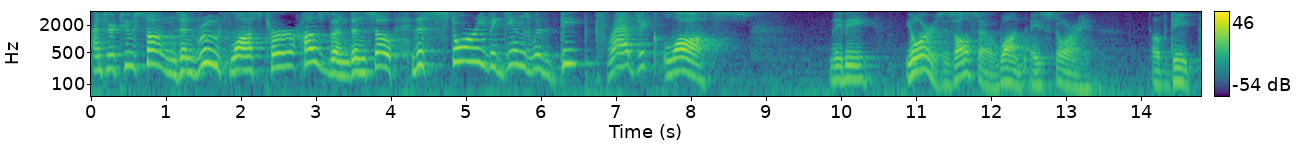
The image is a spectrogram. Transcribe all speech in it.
and her two sons, and Ruth lost her husband. And so this story begins with deep, tragic loss. Maybe yours is also one a story of deep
